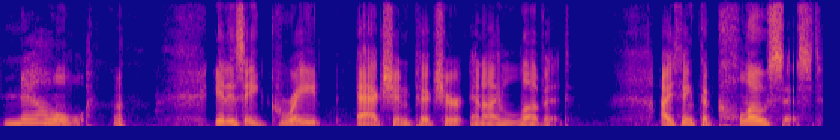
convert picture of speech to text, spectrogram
No. it is a great action picture, and I love it. I think the closest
